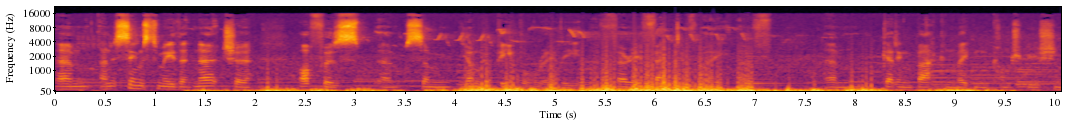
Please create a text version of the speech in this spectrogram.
Um, and it seems to me that Nurture offers um, some younger people really a very effective way of um, getting back and making a contribution.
